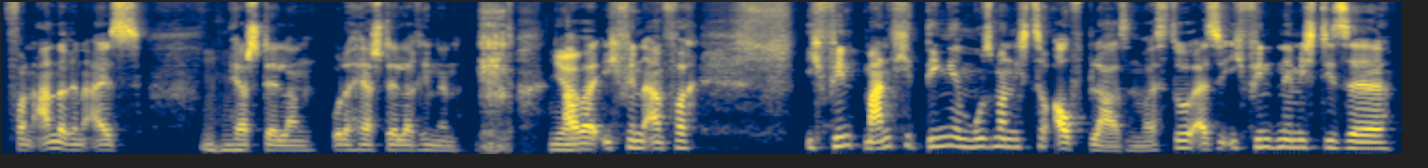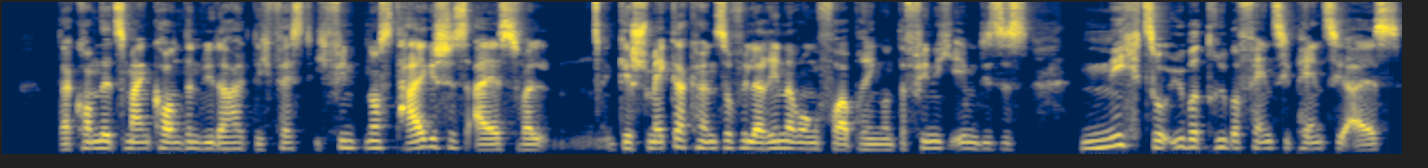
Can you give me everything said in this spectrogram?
von anderen Eisherstellern mhm. oder Herstellerinnen. Ja. Aber ich finde einfach, ich finde, manche Dinge muss man nicht so aufblasen, weißt du? Also ich finde nämlich diese, da kommt jetzt mein Content wieder halt nicht fest. Ich finde nostalgisches Eis, weil Geschmäcker können so viel Erinnerungen vorbringen und da finde ich eben dieses nicht so überdrüber fancy pancy Eis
